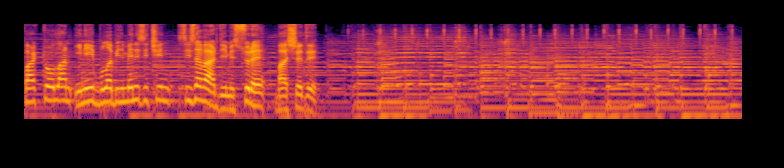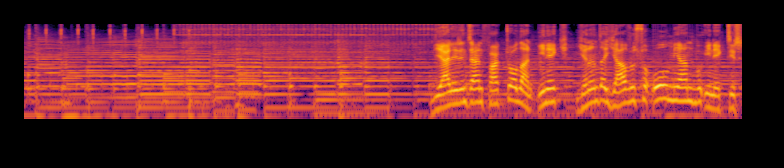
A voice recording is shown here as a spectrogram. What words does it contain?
Farklı olan ineği bulabilmeniz için size verdiğimiz süre başladı. Diğerlerinden farklı olan inek yanında yavrusu olmayan bu inektir.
